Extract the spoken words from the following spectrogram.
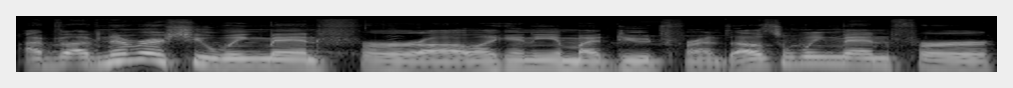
I've I've never actually wingman for uh, like any of my dude friends. I was a wingman for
